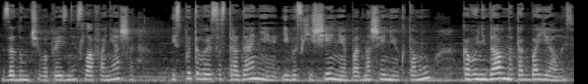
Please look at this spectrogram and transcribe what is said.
задумчиво произнесла Фаняша, испытывая сострадание и восхищение по отношению к тому, кого недавно так боялась,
